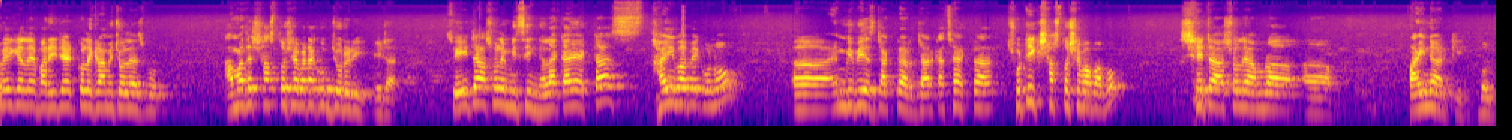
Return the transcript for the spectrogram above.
হয়ে গেলে বা রিটায়ার্ড করলে গ্রামে চলে আসব, আমাদের স্বাস্থ্যসেবাটা খুব জরুরি এটা। তো এইটা আসলে মিসিং এলাকায় একটা স্থায়ীভাবে কোনো এমবিবিএস ডাক্তার যার কাছে একটা সঠিক স্বাস্থ্যসেবা পাবো, সেটা আসলে আমরা পাই না আর কি বলব।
